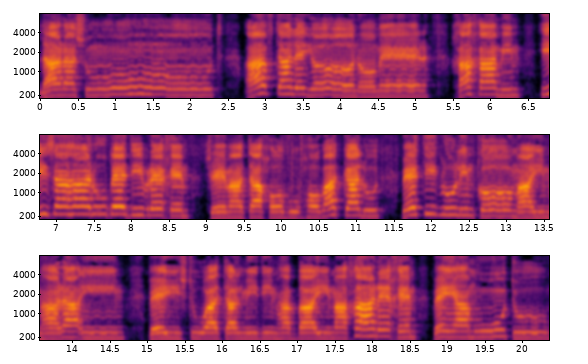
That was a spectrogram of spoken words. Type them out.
לרשות. אבטליון אומר, חכמים, היזהרו בדבריכם, שמא תחובו חובת קלות, ותגלו למקום מים הרעים. וישתו התלמידים הבאים אחריכם וימותו,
